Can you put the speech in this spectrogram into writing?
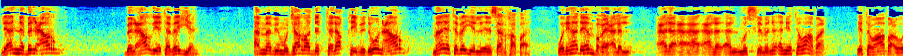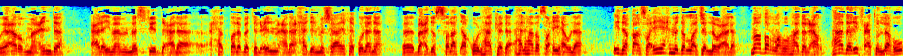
لأن بالعرض بالعرض يتبين. أما بمجرد التلقي بدون عرض ما يتبين للإنسان خطأه ولهذا ينبغي على على على المسلم أن يتواضع. يتواضع ويعرض ما عنده. على إمام المسجد على أحد طلبة العلم على أحد المشايخ يقول أنا بعد الصلاة أقول هكذا. هل هذا صحيح أو لا؟ إذا قال صحيح يحمد الله جل وعلا ما ضره هذا العرض. هذا رفعة له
